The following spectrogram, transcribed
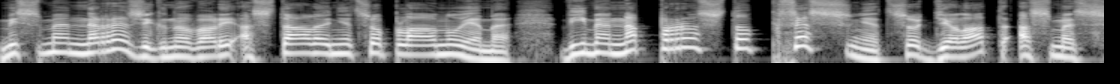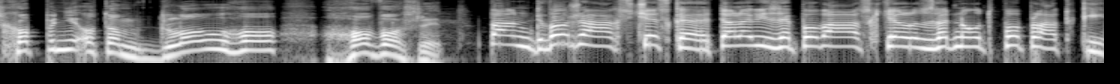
my jsme nerezignovali a stále něco plánujeme. Víme naprosto přesně, co dělat a jsme schopni o tom dlouho hovořit. Pan Dvořák z České televize po vás chtěl zvednout poplatky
